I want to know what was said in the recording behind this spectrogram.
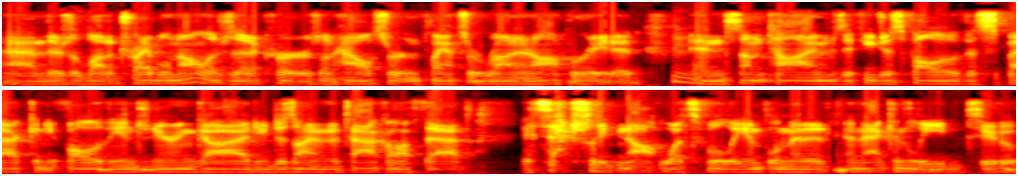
and there's a lot of tribal knowledge that occurs on how certain plants are run and operated. Hmm. And sometimes, if you just follow the spec and you follow the engineering guide, you design an attack off that, it's actually not what's fully implemented. And that can lead to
